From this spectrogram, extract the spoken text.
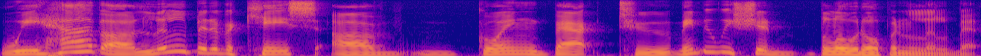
We have a little bit of a case of going back to maybe we should blow it open a little bit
